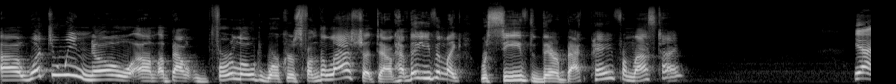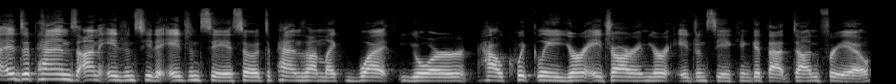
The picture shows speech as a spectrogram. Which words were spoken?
Uh, what do we know um, about furloughed workers from the last shutdown? Have they even like received their back pay from last time? Yeah, it depends on agency to agency. So it depends on like what your, how quickly your HR and your agency can get that done for you.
